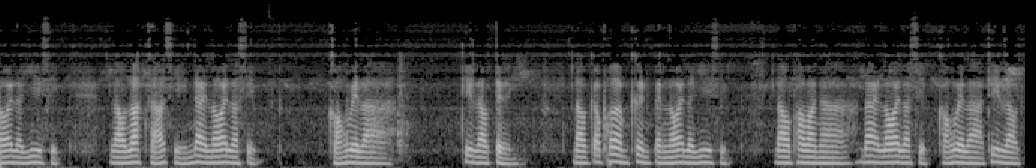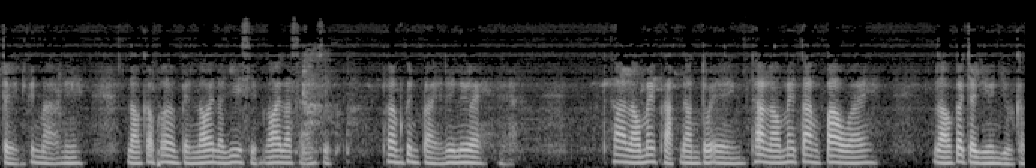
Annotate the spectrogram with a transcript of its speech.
ร้อยละยี่สิบ เรารักษาศีลได้ร้อยละสิบของเวลาที่เราตื่น เราก็เพิ่มขึ้นเป็นร้อยละยี่สิบเราภาวนาได้ร้อยละสิบของเวลาที่เราตื่นขึ้นมานี้ เราก็เพิ่มเป็นร้อยละยี่สิบร้อยละสามสิบเพิ่มขึ้นไปเรื่อยๆถ้าเราไม่ผลักดันตัวเอง ถ้าเราไม่ตั้งเป้าไว้ เราก็จะยืนอยู่กับ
